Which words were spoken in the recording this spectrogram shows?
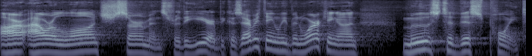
are our launch sermons for the year because everything we've been working on moves to this point.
